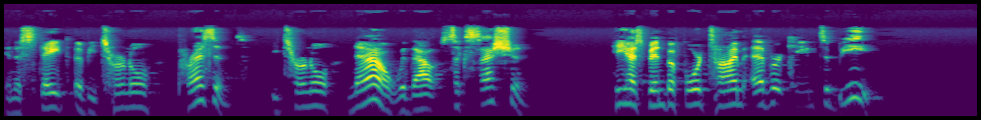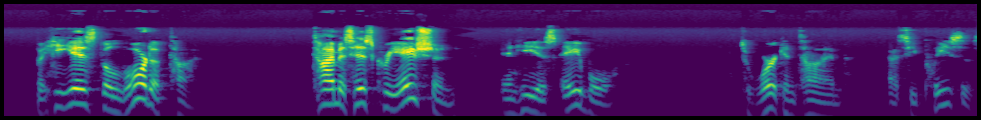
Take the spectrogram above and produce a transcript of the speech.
in a state of eternal present, eternal now, without succession. He has been before time ever came to be. But he is the Lord of time. Time is his creation, and he is able to work in time as he pleases.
